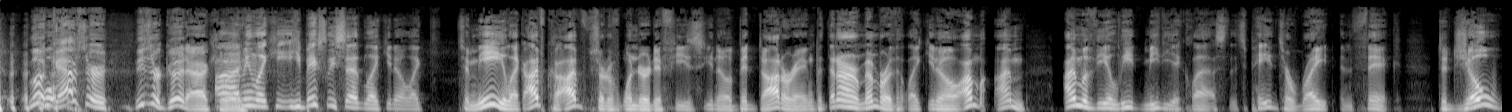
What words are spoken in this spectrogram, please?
Look, gaps are these are good actually. I mean, like he, he basically said, like you know, like to me, like I've I've sort of wondered if he's you know a bit doddering, but then I remember that like you know I'm I'm I'm of the elite media class that's paid to write and think. To Joe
